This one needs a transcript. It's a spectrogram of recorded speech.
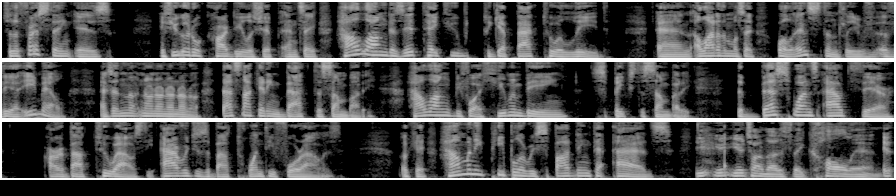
So the first thing is if you go to a car dealership and say, How long does it take you to get back to a lead? And a lot of them will say, Well, instantly via email. I said, No, no, no, no, no, no. That's not getting back to somebody. How long before a human being speaks to somebody? The best ones out there are about two hours. The average is about 24 hours. Okay. How many people are responding to ads You- You're talking about if they call in. if,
